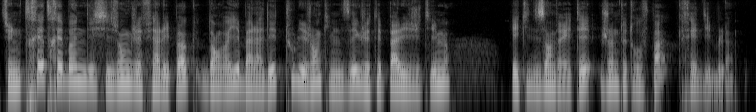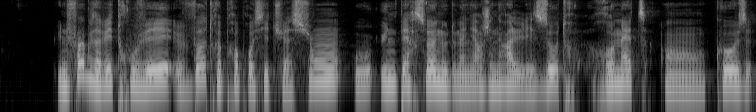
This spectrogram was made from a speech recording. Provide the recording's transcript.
c'est une très très bonne décision que j'ai fait à l'époque d'envoyer balader tous les gens qui me disaient que j'étais pas légitime et qui disaient en vérité, je ne te trouve pas crédible. Une fois que vous avez trouvé votre propre situation, où une personne ou de manière générale les autres remettent en cause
